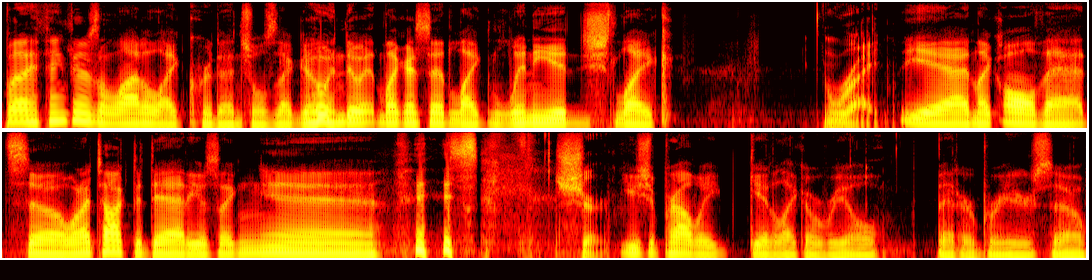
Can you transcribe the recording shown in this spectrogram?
but i think there's a lot of like credentials that go into it like i said like lineage like Right. yeah and like all that so when i talked to dad he was like yeah Sure. you should probably get like a real better breeder so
